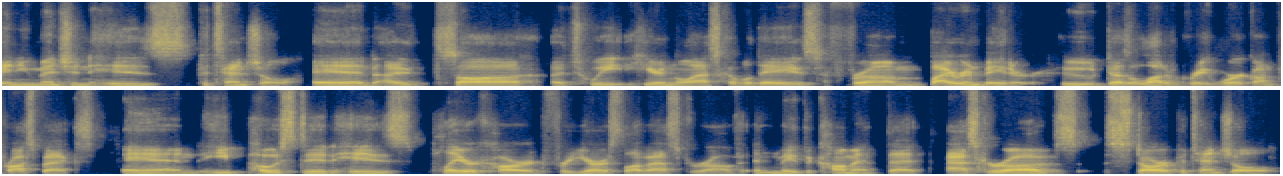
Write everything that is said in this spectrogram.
And you mentioned his potential. And I saw a tweet here in the last couple days from Byron Bader, who does a lot of great work on prospects. And he posted his player card for Yaroslav Askarov and made the comment that Askarov's star potential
